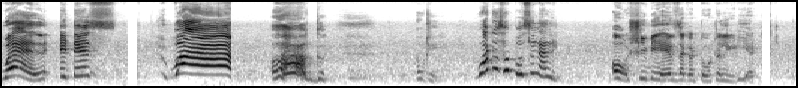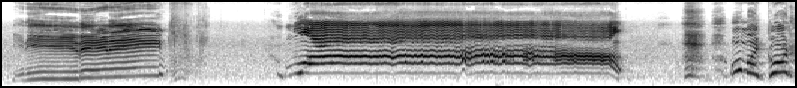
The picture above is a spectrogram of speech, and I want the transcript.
Well, it is wow. Ugh. Okay. What is her personality? Oh, she behaves like a total idiot. Wow! Oh my god!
